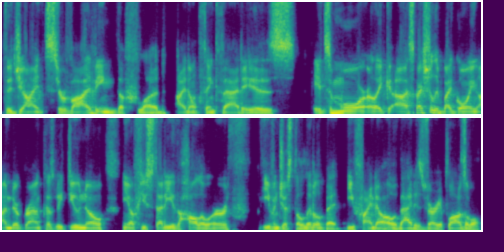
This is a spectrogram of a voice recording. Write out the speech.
The giants surviving the flood i don't think that is it's more like uh, especially by going underground because we do know you know if you study the hollow earth even just a little bit you find out oh that is very plausible.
